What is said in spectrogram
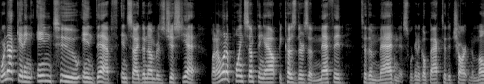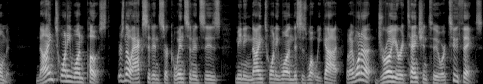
we're not getting into in depth inside the numbers just yet, but I want to point something out because there's a method to the madness. We're going to go back to the chart in a moment. 921 post. There's no accidents or coincidences, meaning 921, this is what we got. What I want to draw your attention to are two things.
